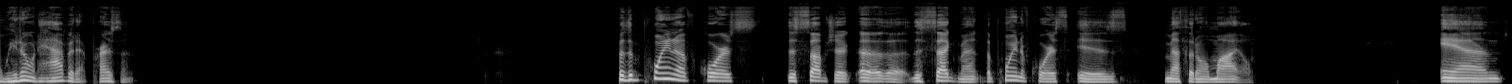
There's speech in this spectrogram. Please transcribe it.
We don't have it at present. But the point, of course, the subject, uh, the, the segment, the point, of course, is methadone mile and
